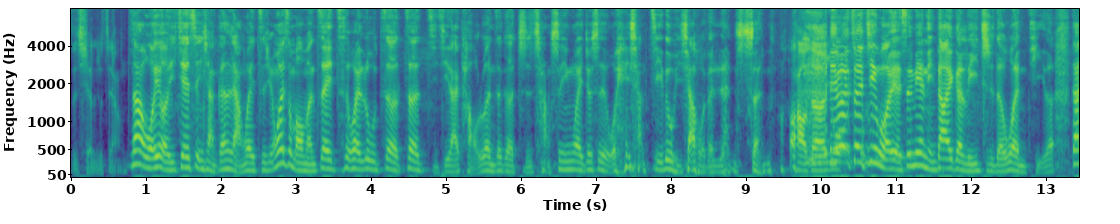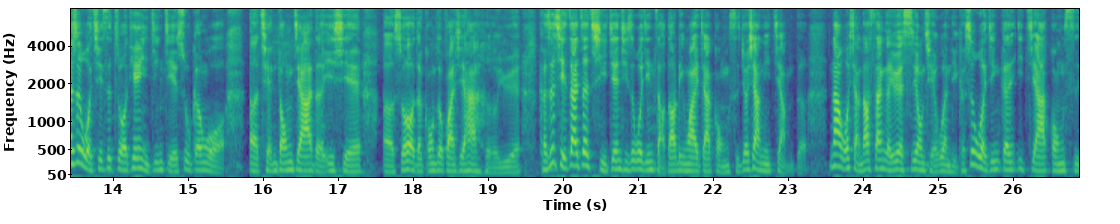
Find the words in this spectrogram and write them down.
之前就这样子。那我有一件事情想跟两位咨询，为什么我们这一次会录这这几集来讨论这个职场？是因为就是我也想记录一下我的人生，好的，因为最近我也是面临到一个离职的问题了。但是我其实昨天已经结束跟我呃前东家的一些呃所有的工作关系和合约，可是其实在这期间，其实我已经找到另外一家公司，就像你讲的，那我想到三个月试用期的问题，可是我已经跟一家公司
